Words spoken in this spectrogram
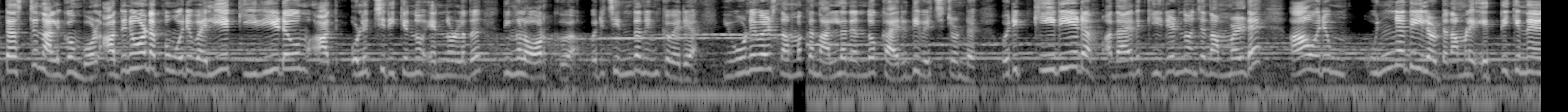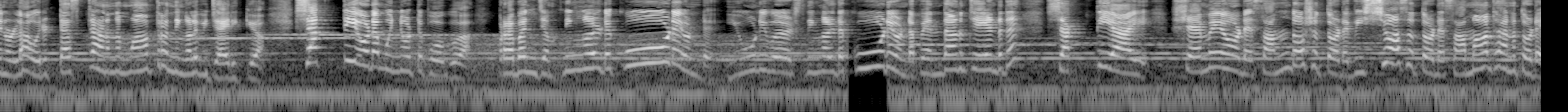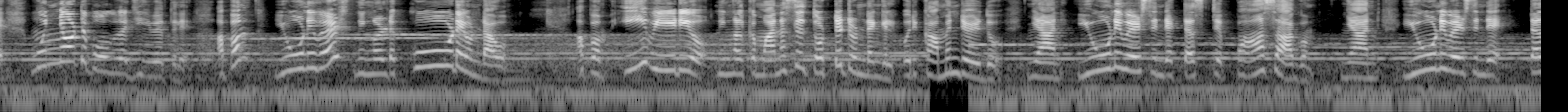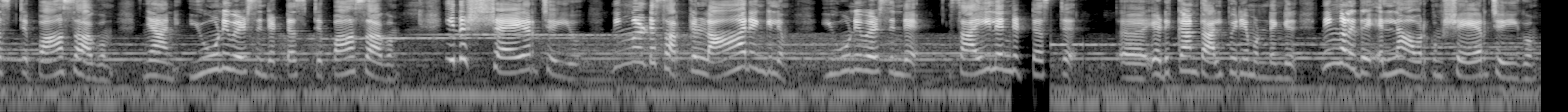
ടെസ്റ്റ് നൽകുമ്പോൾ അതിനോടൊപ്പം ഒരു വലിയ കിരീടവും ഒളിച്ചിരിക്കുന്നു എന്നുള്ളത് നിങ്ങൾ ഓർക്കുക. ഒരു ചിന്ത നിങ്ങൾക്ക് വരിക. യൂണിവേഴ്സ് നമുക്ക് നല്ലതെന്തോ കരുതി വെച്ചിട്ടുണ്ട്. ഒരു കിരീടം അതായത് കിരീടം എന്ന് വെച്ചാൽ നമ്മളുടെ ആ ഒരു ഉന്നതിയിലോട്ട് നമ്മൾ എത്തിക്കുന്നതിനുള്ള ഒരു ടെസ്റ്റാണെന്ന് മാത്രം നിങ്ങൾ വിചാരിക്കുക. ശക്തിയോടെ മുന്നോട്ട് പോകുക. പ്രപഞ്ചം നിങ്ങളുടെ കൂടെയുണ്ട്. യൂണിവേഴ്സ് നിങ്ങളുടെ കൂടെയുണ്ട്. അപ്പം എന്താണ് ചെയ്യേണ്ടത്? ശക്തിയായി ക്ഷമയോടെ സന്തോഷത്തോടെ വിശ്വാസത്തോടെ സമാധാനത്തോടെ മുന്നോട്ട് പോകുക ജീവിതത്തിൽ അപ്പം യൂണിവേഴ്സ് നിങ്ങളുടെ കൂടെ ഉണ്ടാവും. അപ്പം ഈ വീഡിയോ നിങ്ങൾക്ക് മനസ്സിൽ തൊട്ടിട്ടുണ്ടെങ്കിൽ ഒരു കമന്റ് എഴുതൂ. ഞാൻ യൂണിവേഴ്സിന്റെ ടെസ്റ്റ് പാസ്സാകും ഞാൻ യൂണിവേഴ്സിന്റെ ടെസ്റ്റ് പാസ്സാകും. ഞാൻ യൂണിവേഴ്സിന്റെ ടെസ്റ്റ് പാസ്സാകും. ഇത് ഷെയർ ചെയ്യൂ. നിങ്ങളുടെ സർക്കിളിൽ ആരെങ്കിലും യൂണിവേഴ്സിന്റെ സൈലന്റ് ടെസ്റ്റ് എടുക്കാൻ താല്പര്യമുണ്ടെങ്കിൽ നിങ്ങളിത് എല്ലാവർക്കും ഷെയർ ചെയ്യുക.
